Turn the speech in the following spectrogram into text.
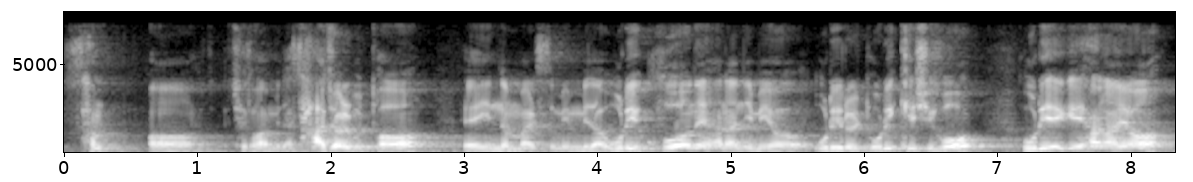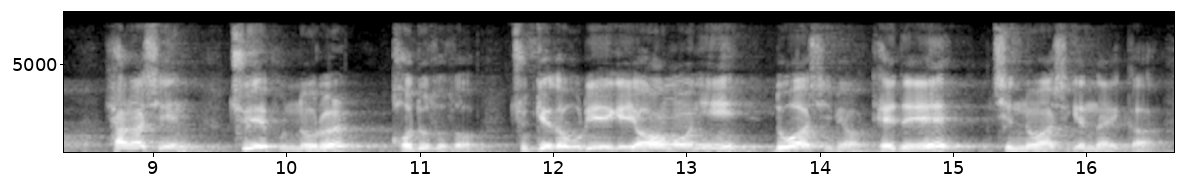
3, 어, 죄송합니다. 4절부터 예, 있는 말씀입니다. 우리 구원의 하나님이여 우리를 돌이키시고 우리에게 향하여 향하신 주의 분노를 거두소서 주께서 우리에게 영원히 노하시며 대대에 진노하시겠나이까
